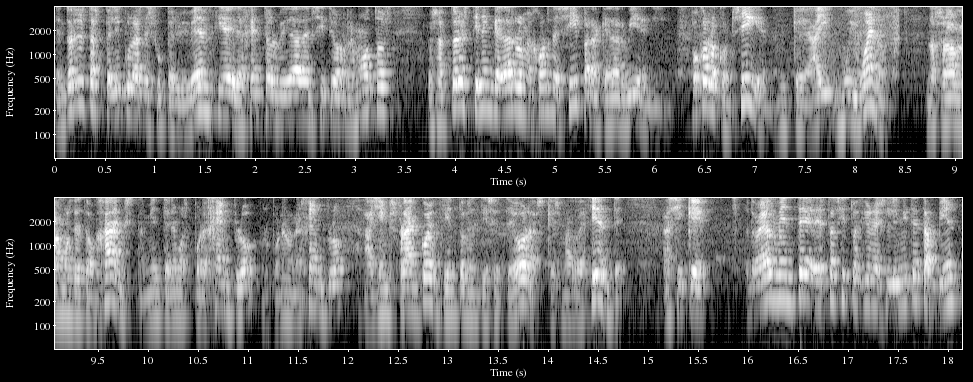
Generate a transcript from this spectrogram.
En todas estas películas de supervivencia y de gente olvidada en sitios remotos, los actores tienen que dar lo mejor de sí para quedar bien y pocos lo consiguen, aunque hay muy buenos. No solo hablamos de Tom Hanks, también tenemos, por ejemplo, por poner un ejemplo, a James Franco en 127 horas, que es más reciente. Así que realmente estas situaciones límite también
